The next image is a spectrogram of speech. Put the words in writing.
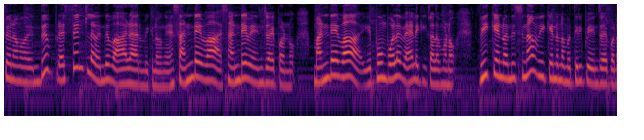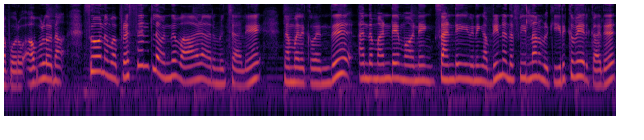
ஸோ நம்ம வந்து ப்ரெசண்ட்டில் வந்து வாழ ஆரம்பிக்கணுங்க. சண்டேவா சண்டேவை என்ஜாய் பண்ணும். மண்டேவா எப்பவும் போல் வேலைக்கு கிளம்பணும். வீக்கெண்ட் வந்துச்சுன்னா வீக்கெண்டை நம்ம திருப்பி என்ஜாய் பண்ண போகிறோம் அவ்வளோதான் ஸோ நம்ம ப்ரெசண்ட்டில் வந்து வாழ ஆரம்பித்தாலே நம்மளுக்கு வந்து அந்த மண்டே மார்னிங் சண்டே ஈவினிங் அப்படின்ற அந்த ஃபீல்லாம் நம்மளுக்கு இருக்கவே இருக்காது.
